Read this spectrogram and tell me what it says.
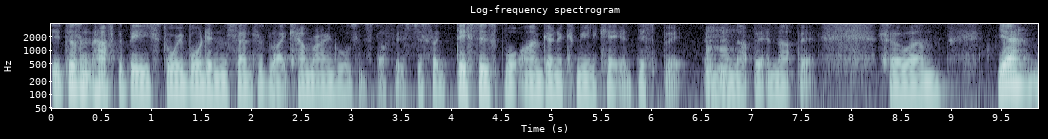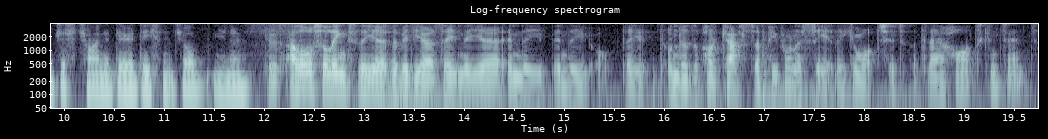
it doesn't have to be storyboarded in the sense of like camera angles and stuff. It's just like this is what I'm going to communicate at this bit, and mm-hmm. then that bit and that bit. So um, yeah, I'm just trying to do a decent job, you know. Good. I'll also link to the uh, the video I say in the uh, in the in the, the under the podcast, so if people want to see it, they can watch it to their heart's content.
